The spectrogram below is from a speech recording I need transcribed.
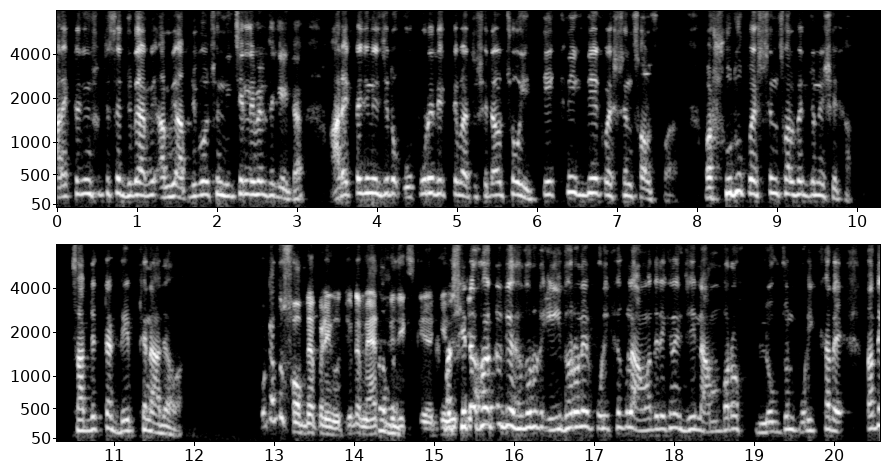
আরেকটা জিনিস হচ্ছে স্যার যদি আমি আমি আপনি বলছেন নিচের লেভেল থেকে এটা আরেকটা জিনিস যেটা উপরে দেখতে পাচ্ছি সেটা হচ্ছে ওই টেকনিক দিয়ে কোয়েশ্চেন সলভ করা বা শুধু কোয়েশ্চেন সলভের জন্য শেখা সাবজেক্টটা ডেপথে না যাওয়া। ওটা তো সব ব্যাপারেই হচ্ছে ওটা ম্যাথ ফিজিক্স সেটা হয়তো যে ধরুন এই ধরনের পরীক্ষাগুলো আমাদের এখানে যে নাম্বার অফ লোকজন পরীক্ষা দেয় তাতে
